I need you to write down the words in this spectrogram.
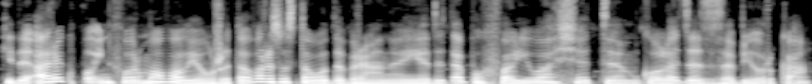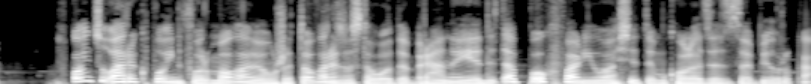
Kiedy Arek poinformował ją, że towar został odebrany, Edyta pochwaliła się tym koledze z zabiórka. W końcu Arek poinformował ją, że towar został odebrany i Edyta pochwaliła się tym koledze z zabiórka.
